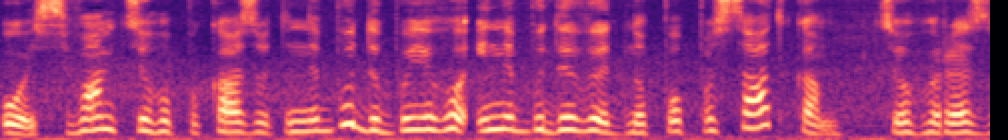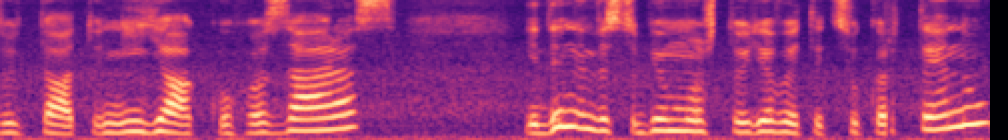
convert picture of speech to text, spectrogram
Ось, вам цього показувати не буду, бо його і не буде видно по посадкам цього результату ніякого зараз. Єдине, ви собі можете уявити цю картину.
